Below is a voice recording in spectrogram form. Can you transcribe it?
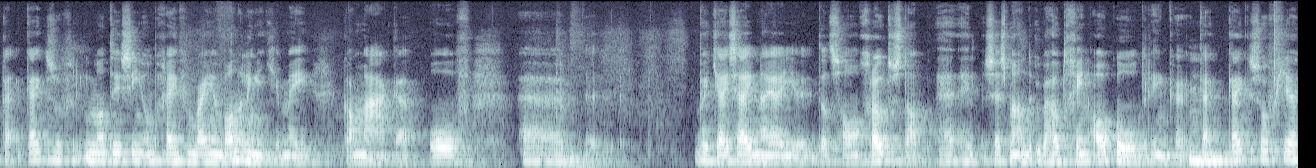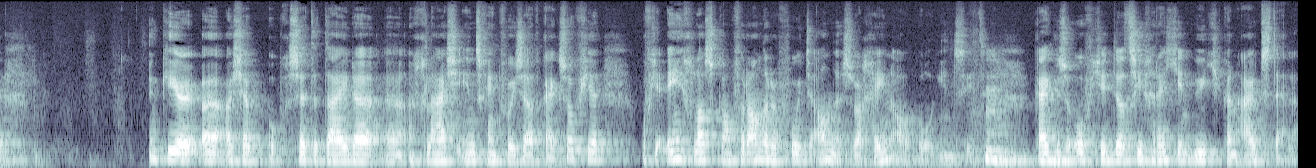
kijk, kijk eens of er iemand is in je omgeving waar je een wandelingetje mee kan maken. Of ehm, wat jij zei, nou ja, je, dat is al een grote stap. Hè? Zes maanden überhaupt geen alcohol drinken. Mhm. Kijk, kijk eens of je een keer, eh, als je op gezette tijden eh, een glaasje inschenkt voor jezelf, kijk eens of je, of je één glas kan veranderen voor iets anders waar geen alcohol in zit. Mhm. Kijk eens of je dat sigaretje een uurtje kan uitstellen.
